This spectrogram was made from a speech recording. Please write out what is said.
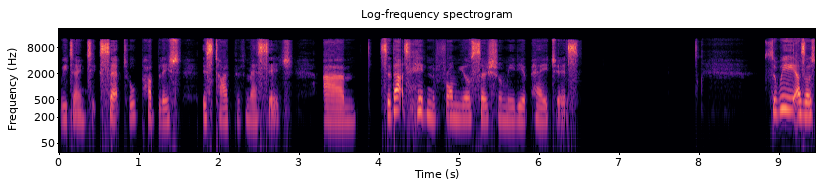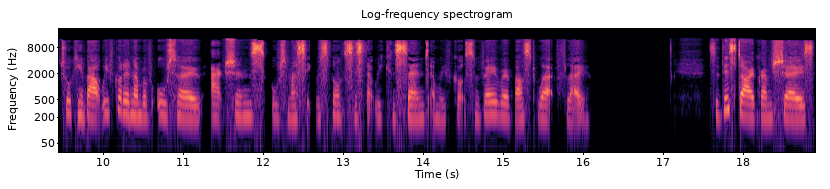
we don't accept or publish this type of message. Um, so that's hidden from your social media pages. So we, as I was talking about, we've got a number of auto actions, automatic responses that we can send, and we've got some very robust workflow. So this diagram shows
